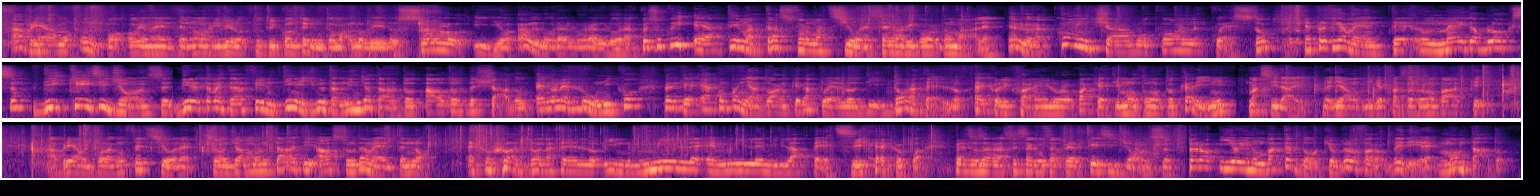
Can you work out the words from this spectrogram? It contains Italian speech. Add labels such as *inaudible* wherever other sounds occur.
apriamo un po', ovviamente non rivelo tutto il contenuto ma lo vedo solo io. Allora, allora, allora, questo qui è a tema trasformazione se non ricordo male. E allora, cominciamo con questo. È praticamente un Mega Blocks di Casey Jones direttamente dal film Teenage Mutant Ninja Turtle Out of the Shadow. E non è l'unico perché è accompagnato anche da quello di Donatello. Eccoli qua nei loro pacchetti molto molto carini. Ma sì dai vediamo di che pasta sono fatti. Apriamo un po' la confezione. Sono già montati? Assolutamente no. Ecco qua Donatello in mille e mille mila pezzi. *laughs* Ecco qua. Penso sarà la stessa cosa per Casey Jones. Però io in un batter d'occhio ve lo farò vedere montato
